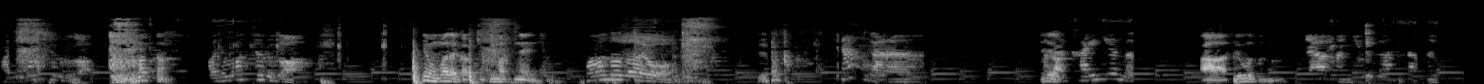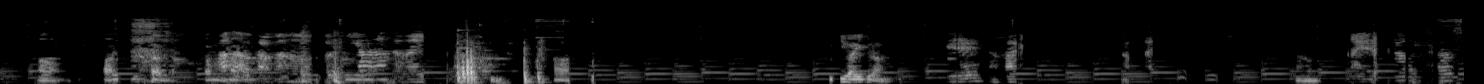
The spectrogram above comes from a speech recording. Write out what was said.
始まってるが。始まったの始まってるが。でもまだ楽器決まってないでしょまだだよ。知らんがな。でまだ仮入部。ああ、そういうことね。いやまあ、入部したんだよ。ああ、あれ言ったんだ。頑まだ張っか、あの、ブルギアなんじゃない。ああ浮きはいくらなのええー、高い。高い。うん。あ、いろいろ楽し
